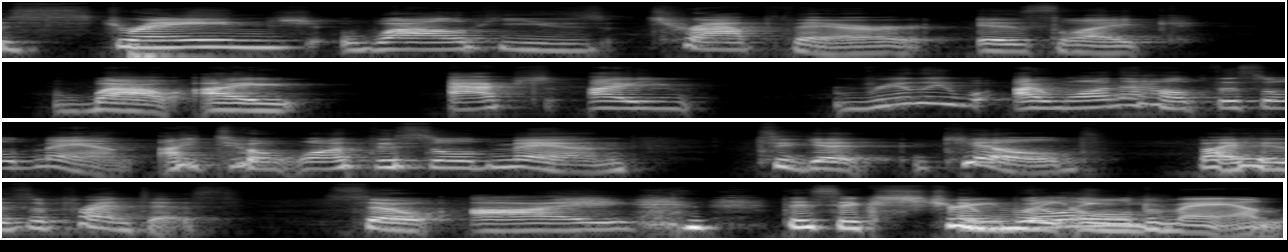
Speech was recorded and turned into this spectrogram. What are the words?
Strange, while he's trapped there, is like, wow, I actually, I really, I want to help this old man. I don't want this old man to get killed by his apprentice. So I, this extremely willing- old man.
